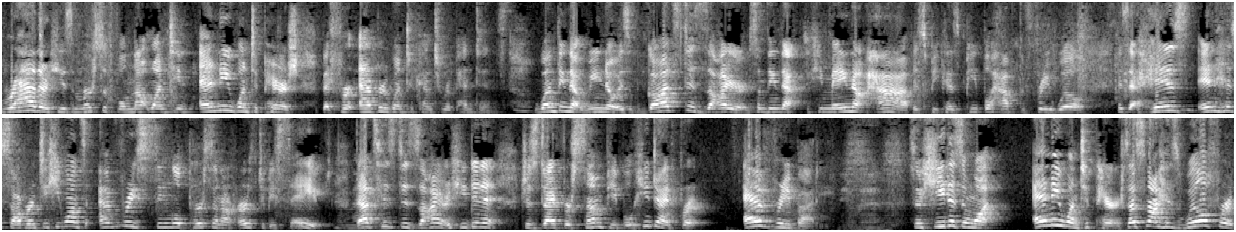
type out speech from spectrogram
rather he is merciful, not wanting anyone to perish, but for everyone to come to repentance. One thing that we know is God's desire, something that he may not have, is because people have the free will, is that his, in his sovereignty, he wants every single person on earth to be saved. That's his desire. He didn't just die for some people, he died for everybody. So he doesn't want anyone to perish. That's not his will for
